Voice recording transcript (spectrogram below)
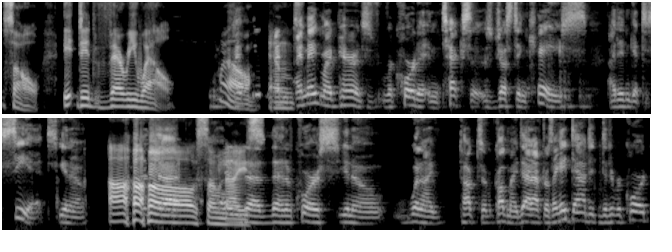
So it did very well. Well, I, and- I made my parents record it in Texas just in case I didn't get to see it, you know. Oh, so And, nice. uh, then, of course, you know, when I talked to called my dad after. I was like, "Hey, dad, did, did it record?"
